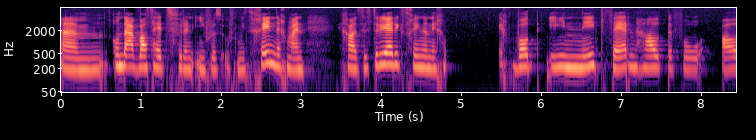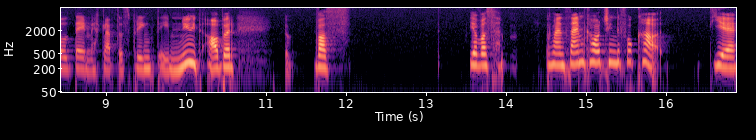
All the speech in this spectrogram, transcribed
Ähm, und auch, was hat es für einen Einfluss auf mein Kind? Ich meine, ich habe jetzt ein dreijähriges Kind und ich, ich will ihn nicht fernhalten von all dem. Ich glaube, das bringt ihm nichts. Aber was, ja, was, ich meine, das Coaching davon gehabt, die,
